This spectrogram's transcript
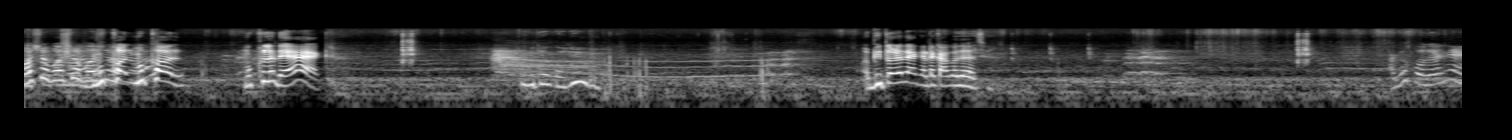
বসো বসো বসো। মুখ খোল মুখ খোল। মুখ খুলে দেখ। ভিডিও কর হুম। ভিতরে দেখ একটা কাগজ আছে। আগে কোলে নে।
